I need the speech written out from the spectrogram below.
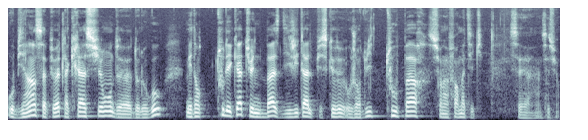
Ou bien, ça peut être la création de, de logos. Mais dans tous les cas, tu as une base digitale, puisque aujourd'hui, tout part sur l'informatique. C'est euh, c'est sûr.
